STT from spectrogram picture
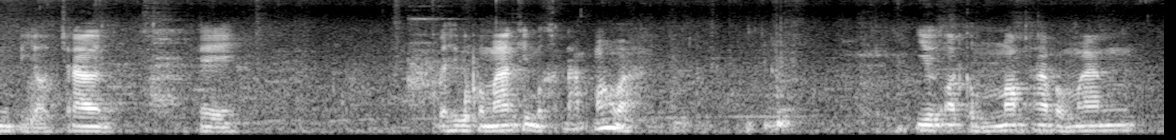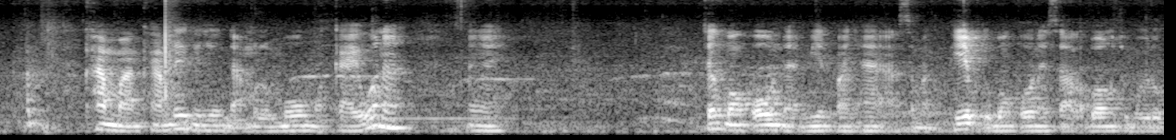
មានប្រយោជន៍ច្រើនអូខេបេះវាប្រហែលជាមួយក្តាប់មកបាទយើងអត់កំណត់ថាប្រហែលខាំបានខាំទេគឺយើងដាក់មួយល្មមមួយកែវណាហ្នឹងហើយអញ្ចឹងបងប្អូនដែលមានបញ្ហាអសមត្ថភាពគឺបងប្អូនអាចសាកល្បងជាមួយរូប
